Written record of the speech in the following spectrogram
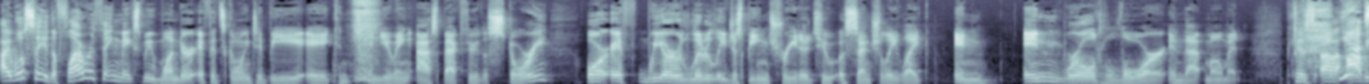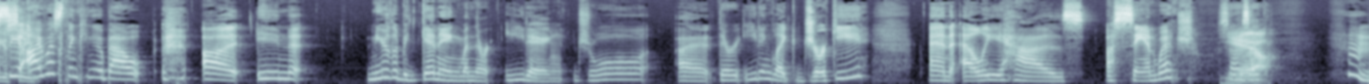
I will say the flower thing makes me wonder if it's going to be a continuing aspect through the story or if we are literally just being treated to essentially like in in world lore in that moment. Because uh, Yeah, obviously see, I was thinking about uh in near the beginning when they're eating, Joel uh they're eating like jerky and Ellie has a sandwich. So I was yeah. like, hmm,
